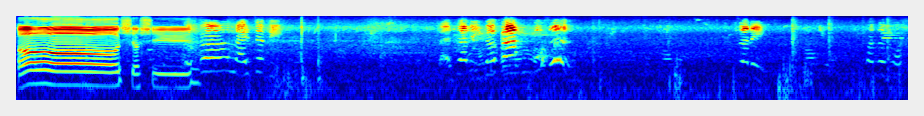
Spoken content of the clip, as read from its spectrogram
哦，小心哥！来这里，来这里，哥哥，不是，这里，穿着拖鞋，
